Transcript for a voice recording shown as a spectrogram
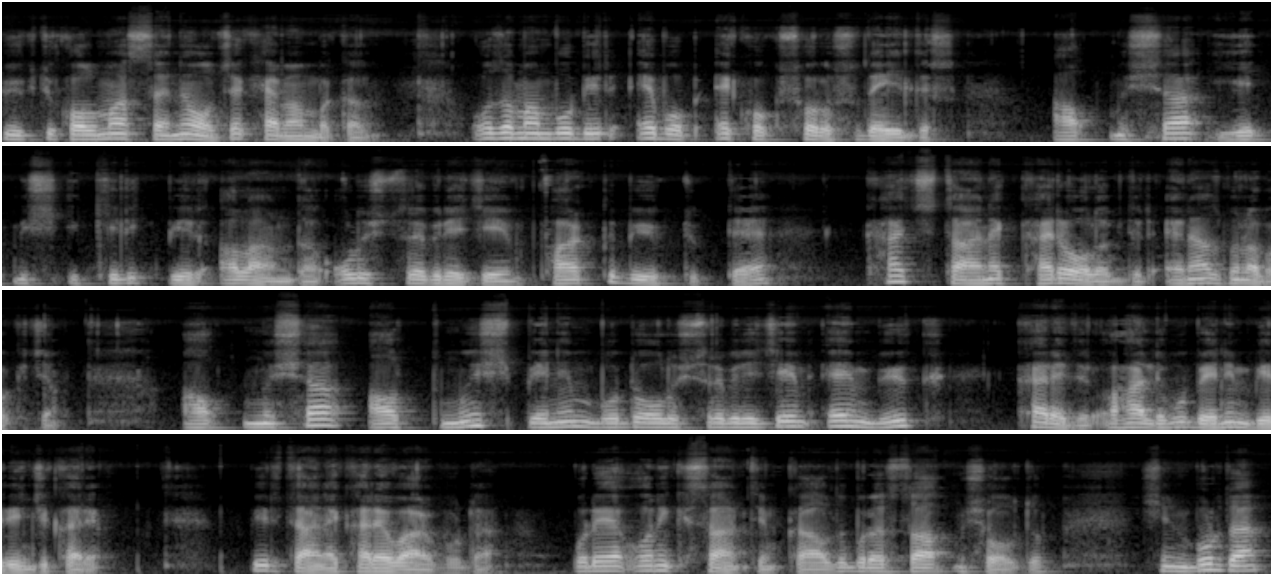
büyüklük olmazsa ne olacak hemen bakalım. O zaman bu bir EBOB EKOK sorusu değildir. 60'a 72'lik bir alanda oluşturabileceğim farklı büyüklükte kaç tane kare olabilir? En az buna bakacağım. 60'a 60 benim burada oluşturabileceğim en büyük karedir. O halde bu benim birinci kare. Bir tane kare var burada. Buraya 12 santim kaldı. Burası 60 oldu. Şimdi burada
